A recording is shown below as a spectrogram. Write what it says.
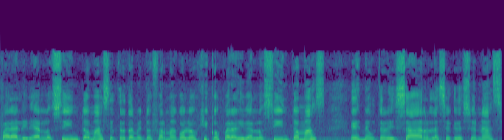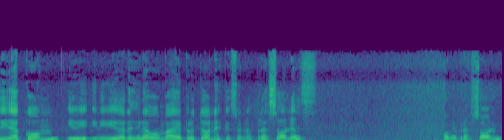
Para aliviar los síntomas, el tratamiento farmacológico para aliviar los síntomas es neutralizar la secreción ácida con inhibidores de la bomba de protones, que son los prazoles, omeprazol,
